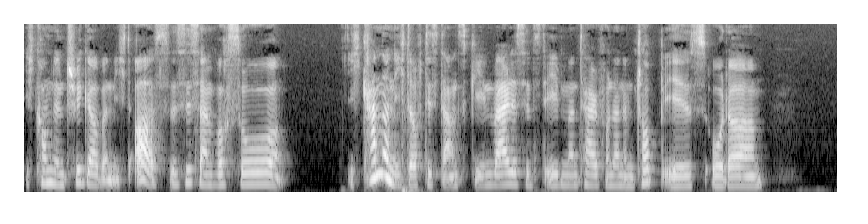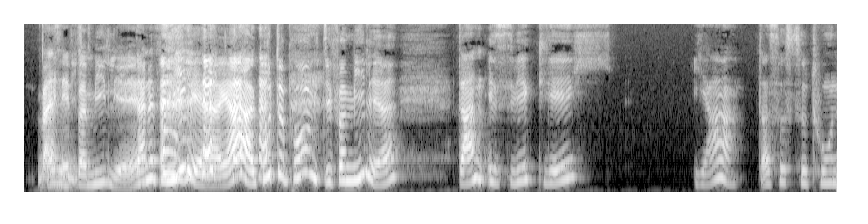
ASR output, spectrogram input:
ich komme dem Trigger aber nicht aus. Es ist einfach so, ich kann da nicht auf Distanz gehen, weil es jetzt eben ein Teil von deinem Job ist oder weiß Deine Familie. Deine Familie, ja, guter Punkt, die Familie. Dann ist wirklich, ja, das, was zu tun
